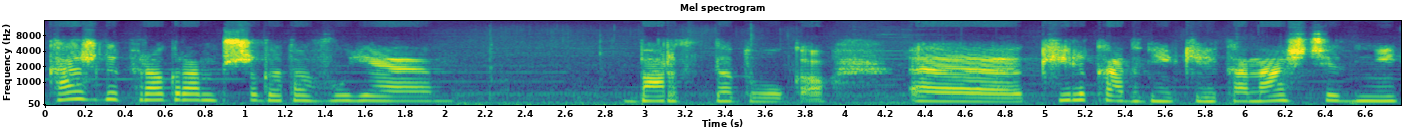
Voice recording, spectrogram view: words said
każdy program przygotowuję bardzo długo. E, kilka dni, kilkanaście dni.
